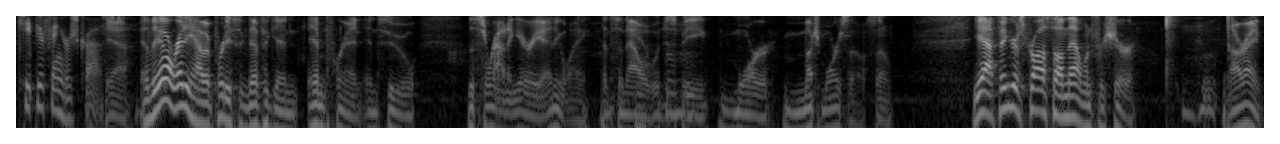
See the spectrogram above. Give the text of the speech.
Keep your fingers crossed. yeah, and they already have a pretty significant imprint into the surrounding area anyway, and so now it would just mm-hmm. be more, much more so. So yeah, fingers crossed on that one for sure. Mm-hmm. All right,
